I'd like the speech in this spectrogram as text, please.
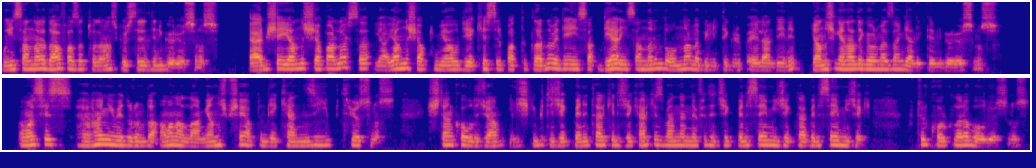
Bu insanlara daha fazla tolerans gösterildiğini görüyorsunuz. Eğer bir şey yanlış yaparlarsa ya yanlış yaptım yahu diye kestirip attıklarını ve diğer, insan, diğer insanların da onlarla birlikte gülüp eğlendiğini, yanlışı genelde görmezden geldiklerini görüyorsunuz. Ama siz herhangi bir durumda aman Allah'ım yanlış bir şey yaptım diye kendinizi yiyip bitiriyorsunuz. İşten kovulacağım, ilişki bitecek, beni terk edecek, herkes benden nefret edecek, beni sevmeyecekler, beni sevmeyecek. Bu tür korkulara boğuluyorsunuz.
